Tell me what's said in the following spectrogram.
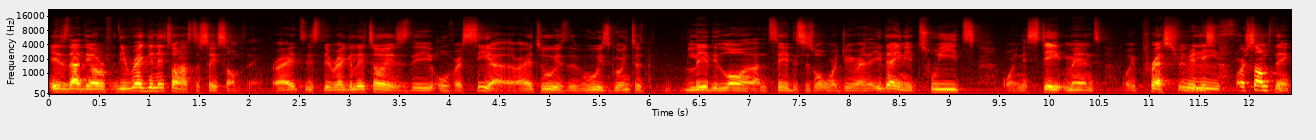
is that the, the regulator has to say something, right? It's the regulator is the overseer, right? Who is, the, who is going to lay the law and say this is what we're doing right either in a tweet or in a statement or a press release, release, or something.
